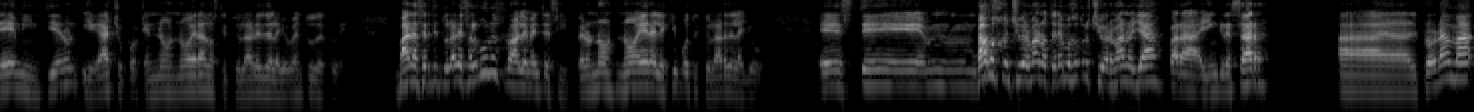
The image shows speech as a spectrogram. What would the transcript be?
Te mintieron y gacho, porque no, no eran los titulares de la Juventus de Turín. ¿Van a ser titulares algunos? Probablemente sí, pero no, no era el equipo titular de la Juve. Este, mm, vamos con Chivermano, tenemos otro Chivermano ya para ingresar al programa.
